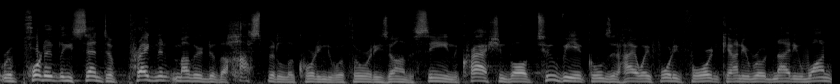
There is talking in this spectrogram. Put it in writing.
reportedly sent a pregnant mother to the hospital, according to authorities on the scene. The crash involved two vehicles at Highway 44 and County Road 91.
